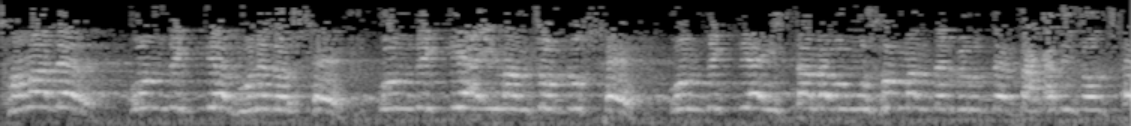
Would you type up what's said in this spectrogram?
সমাজের কোন দিক দিয়ে ঘুরে ধরছে কোন দিক দিয়ে ইমাম চোর ঢুকছে কোন দিক দিয়ে ইসলাম এবং মুসলমানদের বিরুদ্ধে ডাকাতি চলছে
